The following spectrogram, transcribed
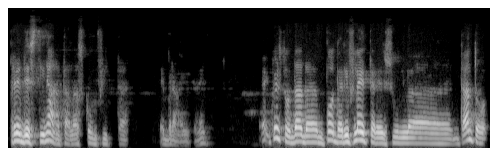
predestinata la sconfitta ebraica. Eh? E questo dà da, un po' da riflettere sul, intanto,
